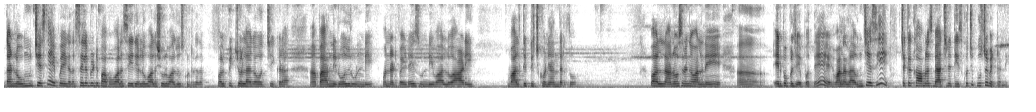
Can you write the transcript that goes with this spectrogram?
దాంట్లో ఉంచేస్తే అయిపోయాయి కదా. సెలబ్రిటీ పాప వాళ్ళ సీరియల్ వాళ్ళ షోలు వాళ్ళు చూసుకుంటారు కదా. వాళ్ళు పిచ్చోళ్ళలాగా వచ్చి ఇక్కడ ప- అన్ని రోజులు ఉండి వన్ నాట్ ఫైవ్ డేస్ ఉండి వాళ్ళు ఆడి వాళ్ళు తిట్టించుకొని అందరితో. వాళ్ళని అనవసరంగా వాళ్ళని ఎరుపప్పులు చేయకపోతే వాళ్ళని అలా ఉంచేసి చక్కగా కామనర్స్ బ్యాచ్ని తీసుకొచ్చి కూర్చోబెట్టండి.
